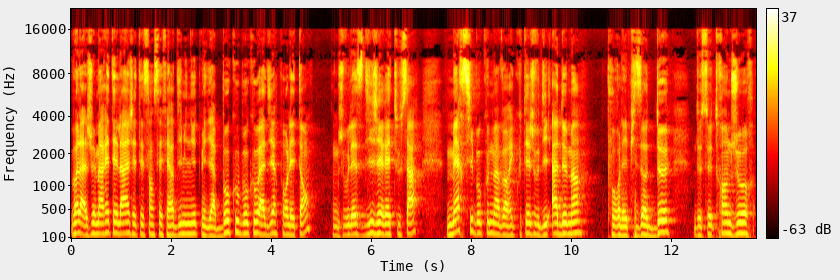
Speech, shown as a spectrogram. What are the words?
Voilà, je vais m'arrêter là. J'étais censé faire 10 minutes, mais il y a beaucoup, beaucoup à dire pour les temps. Donc je vous laisse digérer tout ça. Merci beaucoup de m'avoir écouté. Je vous dis à demain pour l'épisode 2 de ce 30 jours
